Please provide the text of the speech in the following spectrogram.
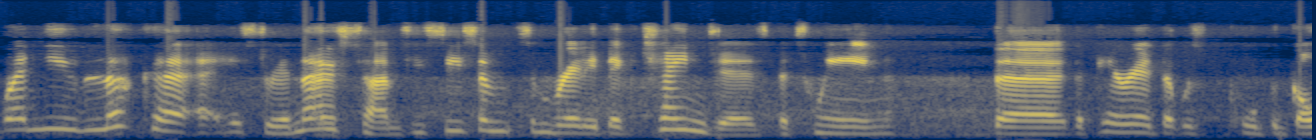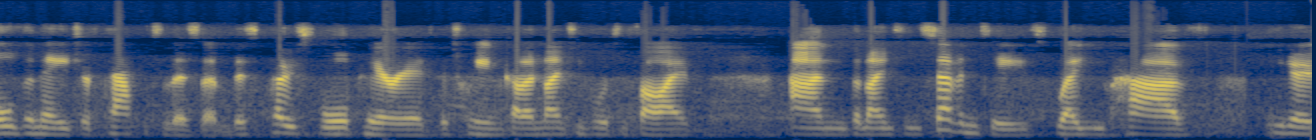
When you look at, at history in those terms, you see some, some really big changes between the, the period that was called the golden age of capitalism, this post war period between kind of 1945 and the 1970s, where you have you know,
